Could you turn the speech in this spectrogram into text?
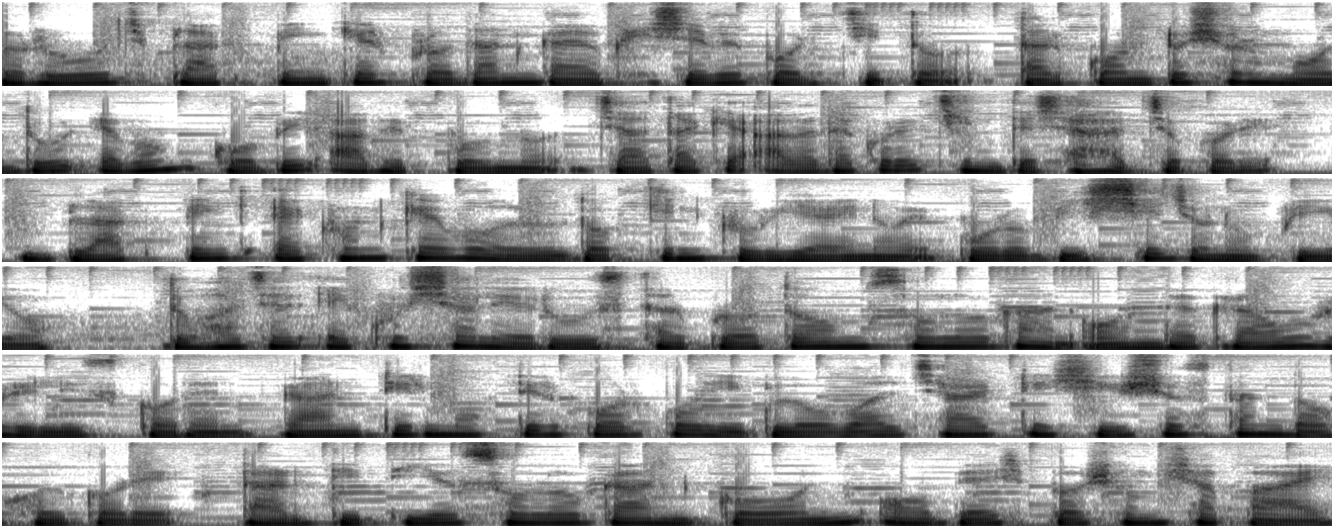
রোজ রুজ ব্ল্যাকপিঙ্কের প্রধান গায়ক হিসেবে পরিচিত। তার কণ্ঠস্বর মধুর এবং গভীর আবেগপূর্ণ, যা তাকে আলাদা করে চিনতে সাহায্য করে। ব্ল্যাকপিঙ্ক এখন কেবল দক্ষিণ কোরিয়ায় নয়, পুরো বিশ্বে জনপ্রিয়। দু হাজার একুশ সালে রুশ তার প্রথম সোলো গান অন দ্য গ্রাউন্ড রিলিজ করেন। গানটির মুক্তির পরপরই গ্লোবাল চার্টে শীর্ষস্থান দখল করে। তার দ্বিতীয় সোলো গান কোন ও বেশ প্রশংসা পায়।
